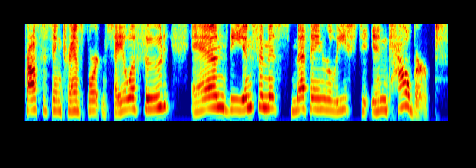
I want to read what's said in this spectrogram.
processing, transport, and sale of food, and the infamous methane released in cow burps.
